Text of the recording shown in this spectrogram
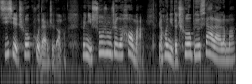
机械车库大家知道吗？就是你输入这个号码，然后你的车不就下来了吗？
